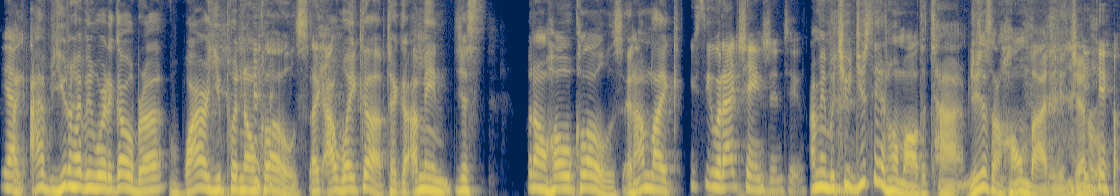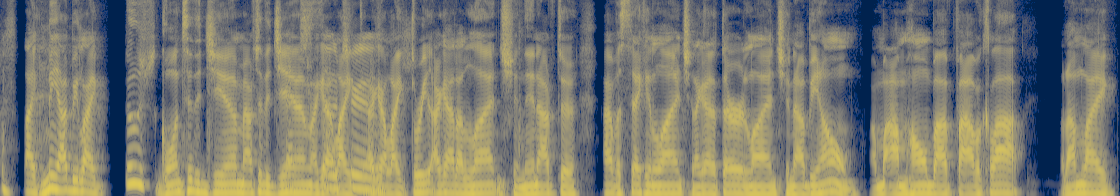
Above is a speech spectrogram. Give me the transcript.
Yeah. like I, you don't have anywhere to go, bruh. Why are you putting on clothes? like I wake up, take. A, I mean, just put on whole clothes, and I'm like, you see what I changed into. I mean, but you you stay at home all the time. You're just a homebody in general. Yeah. Like me, I'd be like, "Oosh," going to the gym after the gym. That's I got so like true. I got like three. I got a lunch, and then after I have a second lunch, and I got a third lunch, and I'll be home. I'm I'm home by five o'clock. But I'm like,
